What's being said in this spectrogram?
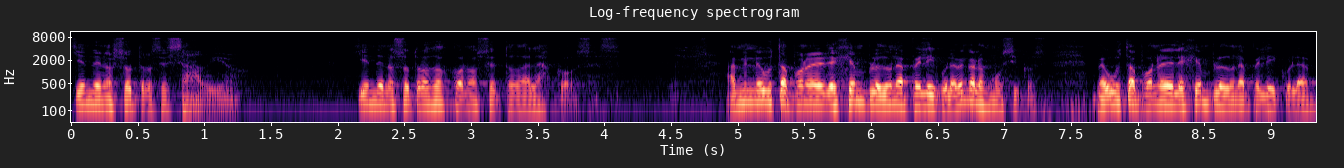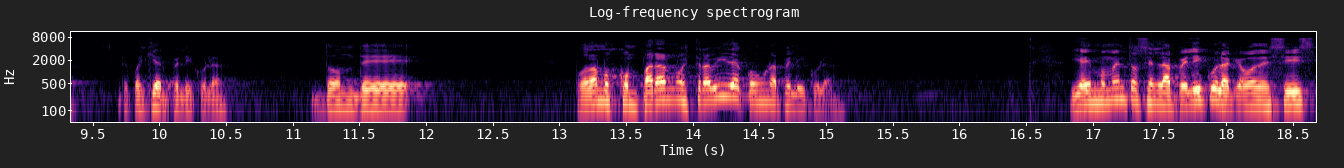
¿Quién de nosotros es sabio? ¿Quién de nosotros dos conoce todas las cosas? A mí me gusta poner el ejemplo de una película, vengan los músicos, me gusta poner el ejemplo de una película, de cualquier película, donde podamos comparar nuestra vida con una película. Y hay momentos en la película que vos decís,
